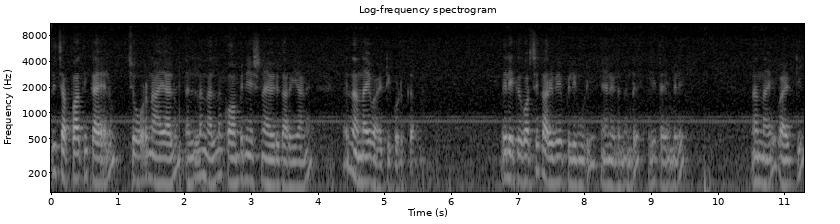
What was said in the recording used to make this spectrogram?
ഇത് ചപ്പാത്തിക്കായാലും ചോറിനായാലും എല്ലാം നല്ല കോമ്പിനേഷനായ ഒരു കറിയാണ്. ഇത് നന്നായി വഴറ്റി കൊടുക്കുക. ഇതിലേക്ക് കുറച്ച് കറിവേപ്പിലയും കൂടി ഞാൻ ഇടുന്നുണ്ട് ഈ ടൈമിൽ നന്നായി വഴറ്റി.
